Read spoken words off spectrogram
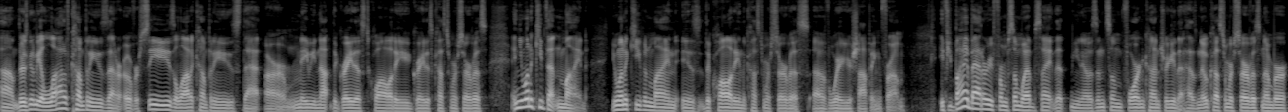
Um, there's going to be a lot of companies that are overseas, a lot of companies that are maybe not the greatest quality, greatest customer service, and you want to keep that in mind. You want to keep in mind is the quality and the customer service of where you're shopping from. If you buy a battery from some website that you know is in some foreign country that has no customer service number,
